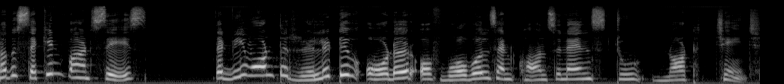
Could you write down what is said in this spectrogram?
Now, the second part says that we want the relative order of vowels and consonants to not change.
